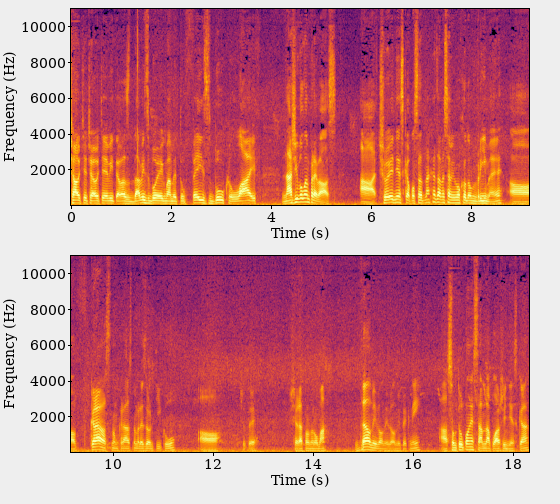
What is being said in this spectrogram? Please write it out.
Čaute, čaute, vítam vás David Zbojek, máme tu Facebook Live naživo len pre vás. A čo je dneska posled? Nachádzame sa mimochodom v Ríme, a v krásnom, krásnom rezortíku. A čo to je? Sheraton Roma. Veľmi, veľmi, veľmi pekný. A som tu úplne sám na pláži dneska,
